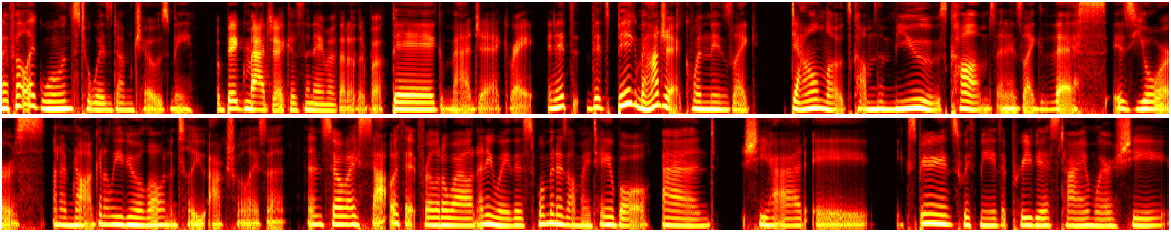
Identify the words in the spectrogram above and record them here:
I felt like Wounds to Wisdom chose me. Big Magic is the name of that other book. Big Magic, right. And it's it's big magic when these like downloads come, the muse comes and is like, This is yours. And I'm not gonna leave you alone until you actualize it. And so I sat with it for a little while. And anyway, this woman is on my table and she had a experience with me the previous time where she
